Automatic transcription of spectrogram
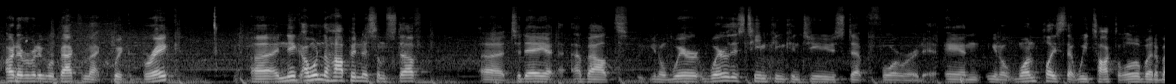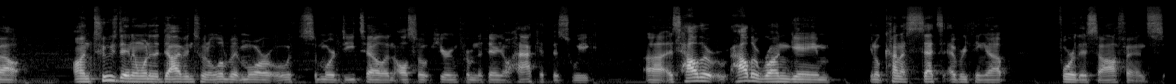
All right, everybody, we're back from that quick break. Uh, and Nick, I wanted to hop into some stuff uh, today about you know where where this team can continue to step forward. And you know, one place that we talked a little bit about on Tuesday, and I wanted to dive into it a little bit more with some more detail, and also hearing from Nathaniel Hackett this week, uh, is how the how the run game you know kind of sets everything up for this offense.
